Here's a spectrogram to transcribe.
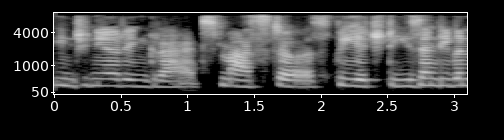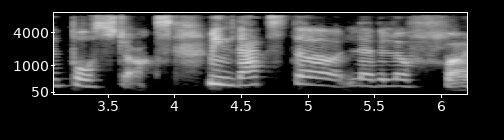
engineering grads, masters, PhDs, and even postdocs. I mean, that's the level of uh,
